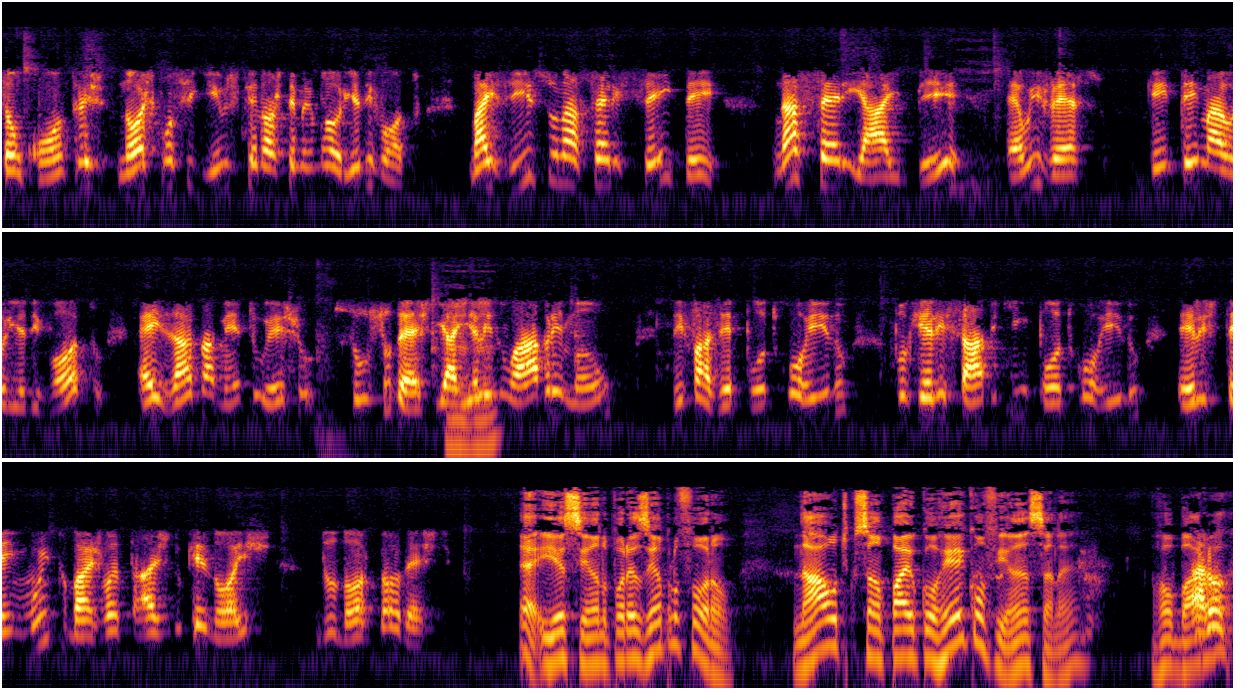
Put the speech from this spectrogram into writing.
são contras, nós conseguimos porque nós temos maioria de votos. Mas isso na série C e D. Na série A e B é o inverso. Quem tem maioria de voto é exatamente o eixo sul-sudeste. E aí uhum. ele não abre mão de fazer ponto corrido, porque ele sabe que em ponto corrido eles têm muito mais vantagem do que nós do norte-nordeste. É, e esse ano, por exemplo, foram Náutico, Sampaio Correia e Confiança, né? Roubaram.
